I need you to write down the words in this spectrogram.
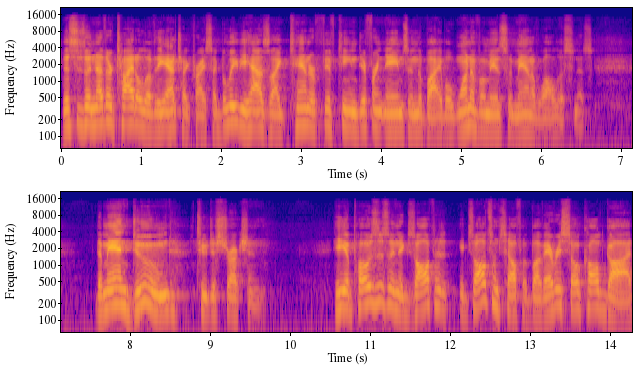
This is another title of the Antichrist. I believe he has like 10 or 15 different names in the Bible. One of them is the man of lawlessness. The man doomed to destruction. He opposes and exalted, exalts himself above every so called God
